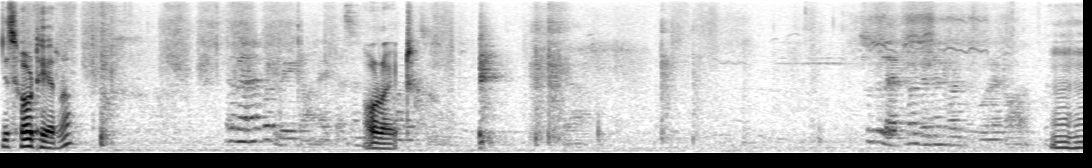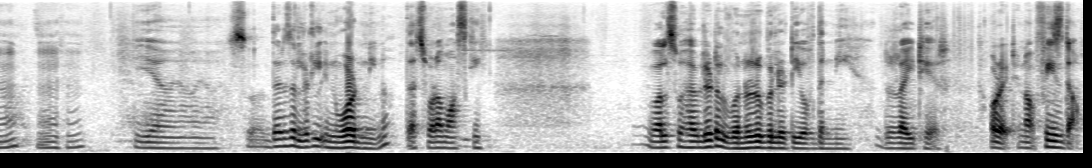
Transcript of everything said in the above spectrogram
This hurt here, no? When I put weight on it, doesn't All right. So the left one didn't hurt before at all. Mm-hmm. Mm-hmm. Yeah, yeah, yeah. So there is a little inward knee, no? That's what I'm asking. You also have little vulnerability of the knee right here. All right. Now face down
